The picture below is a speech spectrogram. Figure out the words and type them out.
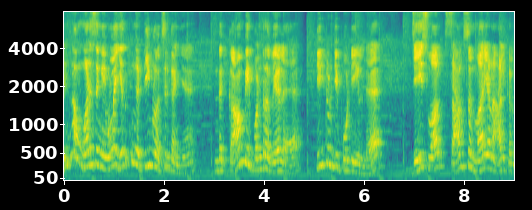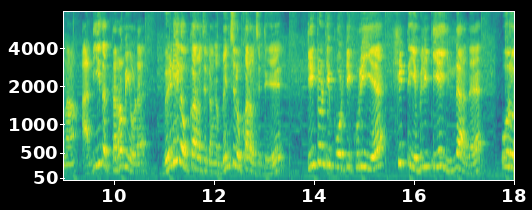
என்ன மனுஷங்க இவெல்லாம் எதுக்குங்க டீமில் வச்சுருக்காங்க? இந்த காம்பீர் பண்ணுற வேலை டி ட்வெண்ட்டி போட்டிகளில் ஜெய்ஸ்வால் சாம்சன் மாதிரியான ஆட்கள்லாம் அதீத திறமையோட வெளியில் உட்கார வச்சுருக்காங்க பெஞ்சில் உட்கார வச்சுட்டு டி ட்வெண்ட்டி போட்டிக்குரிய ஹிட் எபிலிட்டியே இல்லாத ஒரு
